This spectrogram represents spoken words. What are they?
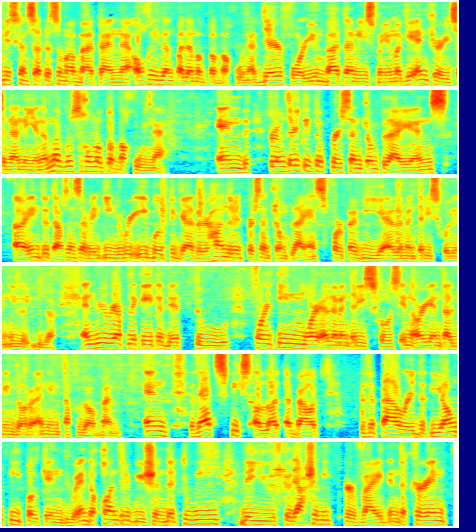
misconception sa mga bata na okay lang pala magpabakuna. Therefore, yung bata mismo yung mag encourage sa nanay niya na mag gusto ko magpabakuna. And from 32% compliance uh, in 2017, we were able to gather 100% compliance for Pavia Elementary School in Iloilo. And we replicated it to 14 more elementary schools in Oriental Mindoro and in Tacloban. And that speaks a lot about the power that young people can do and the contribution that we, the youth, could actually provide in the current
